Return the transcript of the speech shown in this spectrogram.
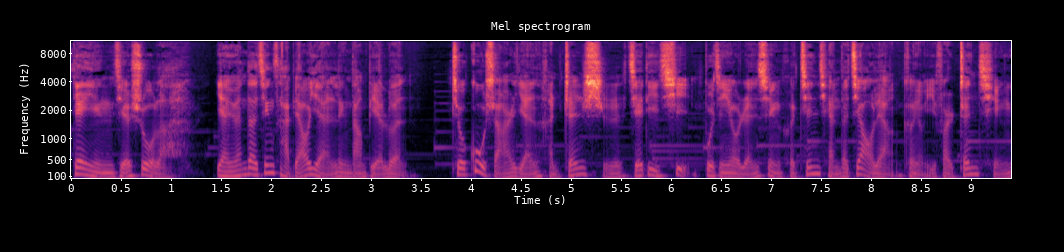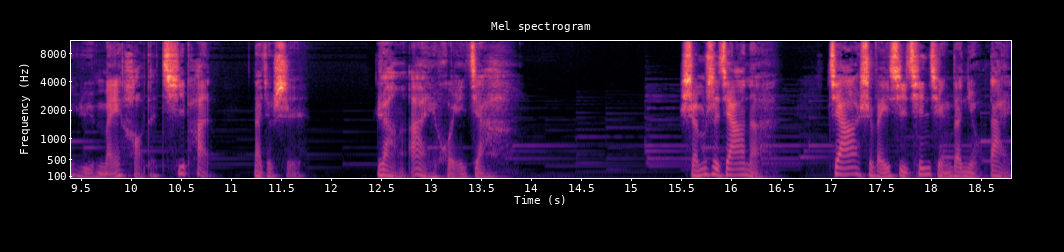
电影结束了，演员的精彩表演另当别论。就故事而言，很真实、接地气，不仅有人性和金钱的较量，更有一份真情与美好的期盼，那就是让爱回家。什么是家呢？家是维系亲情的纽带，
